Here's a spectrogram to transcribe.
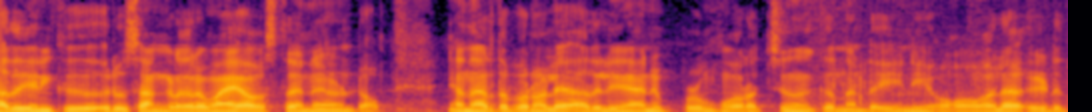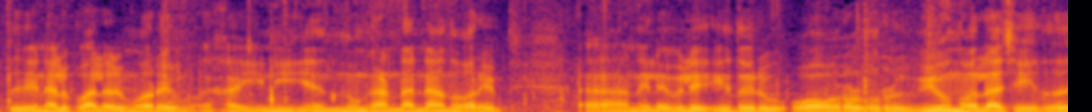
അത് എനിക്ക് ഒരു സങ്കടകരമായ അവസ്ഥ തന്നെയാണ് കേട്ടോ ഞാൻ നേരത്തെ പറഞ്ഞ പോലെ അതിൽ ഞാനിപ്പോഴും ഉറച്ചു നിൽക്കുന്നുണ്ട്. ഇനി ഓല എടുത്തു കഴിഞ്ഞാൽ പലരും പറയും ഇനി എന്നും കണ്ടന്റാന്ന് പറയും. നിലവിൽ ഇതൊരു ഓവറോൾ റിവ്യൂ ഒന്നുമല്ല ചെയ്തത്.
